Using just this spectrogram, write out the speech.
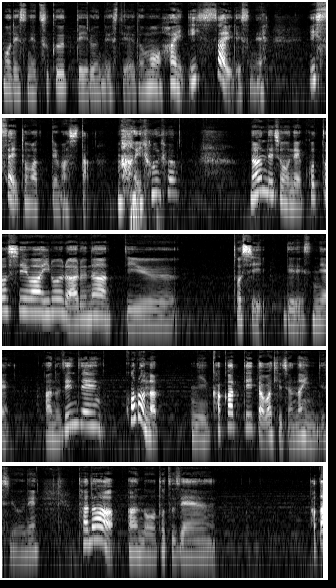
もですね作っているんですけれどもはい一切ですね一切止まってました。まあいろいろなんでしょうね今年はいろいろあるなっていう年でですねあの全然コロナにかかっていたわけじゃないんですよね。ただあの突然パタ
